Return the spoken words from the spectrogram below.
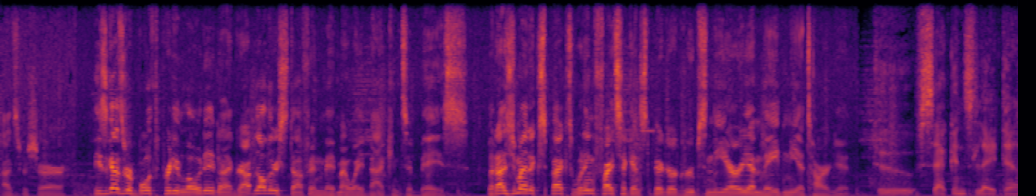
that's for sure. These guys were both pretty loaded, and I grabbed all their stuff and made my way back into base. But as you might expect, winning fights against bigger groups in the area made me a target. Two seconds later.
